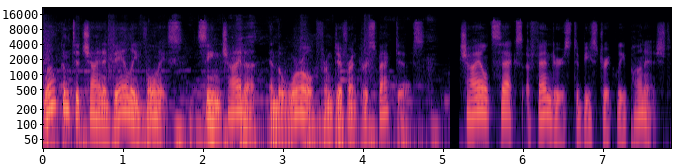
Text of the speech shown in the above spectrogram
Welcome to China Daily Voice, seeing China and the world from different perspectives. Child sex offenders to be strictly punished.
